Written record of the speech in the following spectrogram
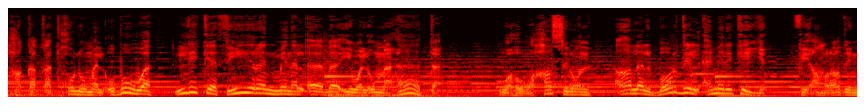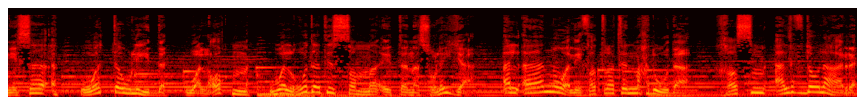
حققت حلم الأبوة لكثير من الآباء والأمهات وهو حاصل على البورد الأمريكي في أمراض النساء والتوليد والعقم والغدد الصماء التناسلية. الآن ولفترة محدودة خصم ألف دولار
